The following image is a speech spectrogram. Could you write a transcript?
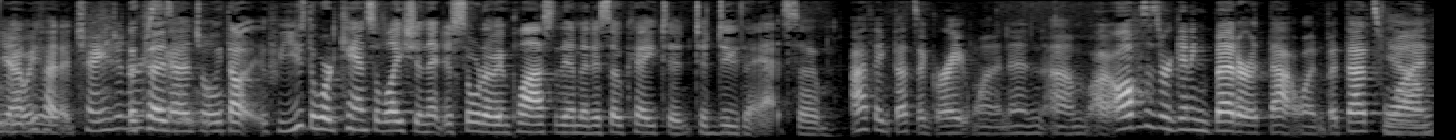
Yeah, we've had a change in our because schedule. we thought if we use the word cancellation, that just sort of implies to them that it's okay to, to do that. So I think that's a great one, and um, our offices are getting better at that one. But that's Yeah. one.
